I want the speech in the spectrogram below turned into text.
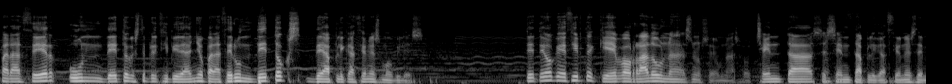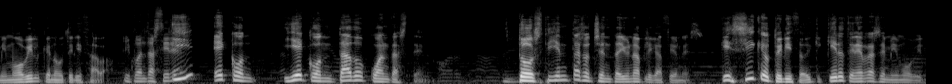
para hacer un detox este principio de año, para hacer un detox de aplicaciones móviles. Te tengo que decirte que he borrado unas, no sé, unas 80, 60 aplicaciones de mi móvil que no utilizaba. ¿Y cuántas tienes? Y he, con- y he contado cuántas tengo. 281 aplicaciones. Que sí que utilizo y que quiero tenerlas en mi móvil.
